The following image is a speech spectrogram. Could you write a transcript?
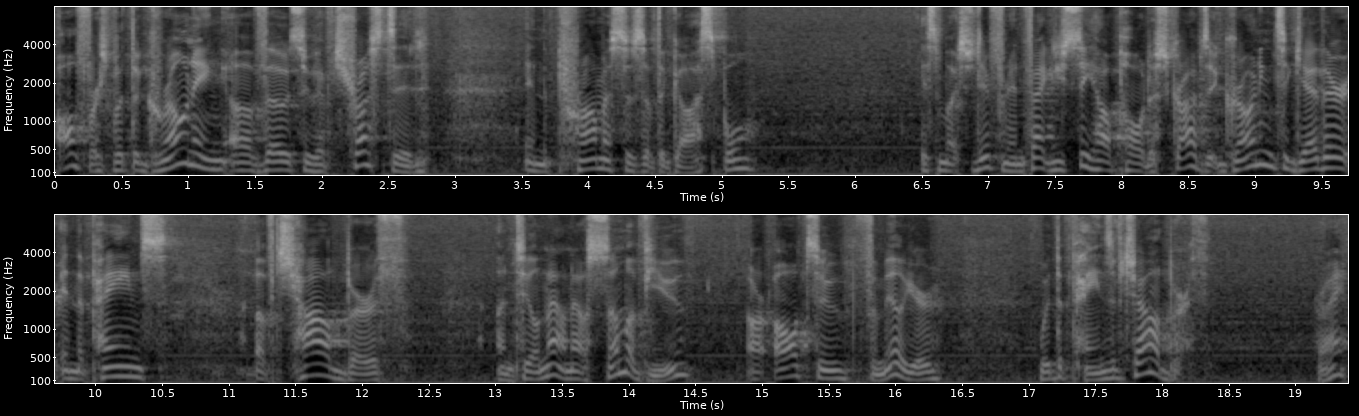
offers, but the groaning of those who have trusted in the promises of the gospel is much different. In fact, you see how Paul describes it groaning together in the pains of childbirth until now. Now, some of you are all too familiar with the pains of childbirth, right?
